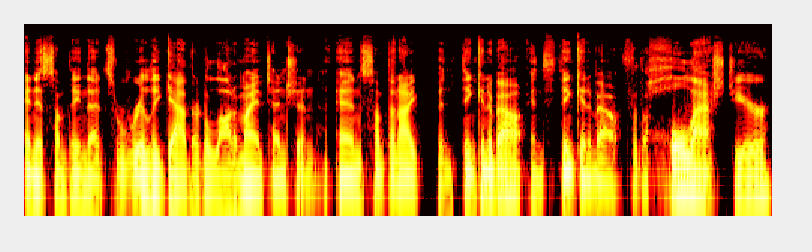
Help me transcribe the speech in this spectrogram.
And it's something that's really gathered a lot of my attention and something I've been thinking about and thinking about for the whole last year.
